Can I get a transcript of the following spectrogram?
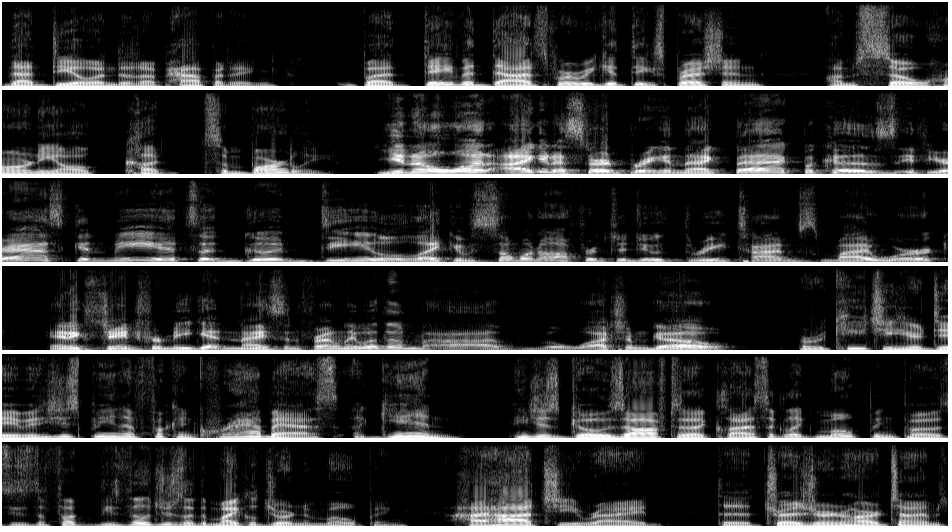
that deal ended up happening. But David, that's where we get the expression, I'm so horny, I'll cut some barley. You know what? I gotta start bringing that back because if you're asking me, it's a good deal. Like if someone offered to do three times my work in exchange for me getting nice and friendly with them, uh, watch them go. But Rikichi here, David, he's just being a fucking crab ass again. He just goes off to the classic like moping pose. He's the fuck. These villagers are the Michael Jordan of moping. Heihachi, right? the treasure in hard times,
